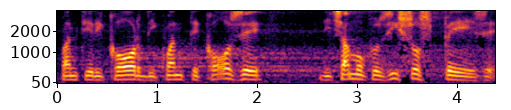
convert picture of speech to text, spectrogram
Quanti ricordi, quante cose, diciamo così, sospese,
